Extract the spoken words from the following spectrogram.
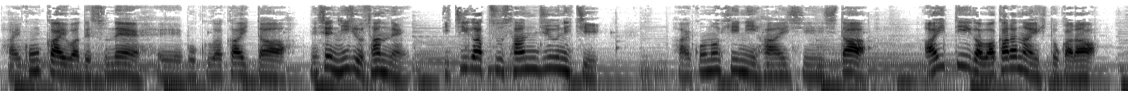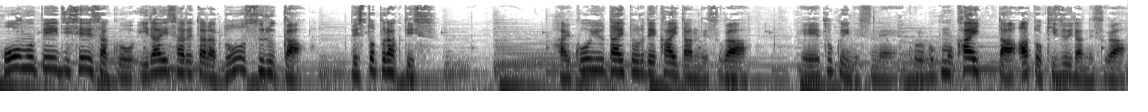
はい、今回はですね、えー、僕が書いた2023年1月30日、はい、この日に配信した IT がわからない人からホームページ制作を依頼されたらどうするか、ベストプラクティス。はい、こういうタイトルで書いたんですが、えー、特にですね、これ僕も書いた後気づいたんですが、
